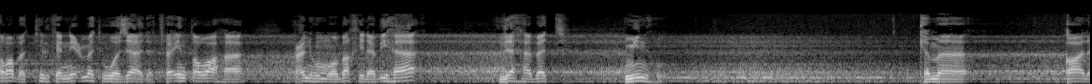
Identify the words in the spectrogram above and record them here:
ربت تلك النعمة وزادت فإن طواها عنهم وبخل بها ذهبت منه. كما قال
